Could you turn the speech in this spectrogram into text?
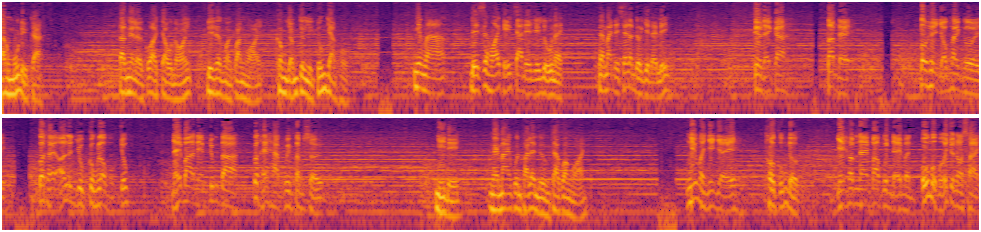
Ta không muốn điều tra. Ta nghe lời của A Châu nói Đi ra ngoài quan ngoại Không dẫm chân vào trốn giang hồ. Nhưng mà Đệ sẽ hỏi kỹ cha đệ về vụ này. Ngày mai đệ sẽ lên đường về đại lý. Kiều đại ca Tam đệ Tôi hy vọng hai người Có thể ở Linh Du Cung lâu một chút Để ba anh em chúng ta Có thể hàn nguyên tâm sự. Nhị đệ Ngày mai huynh phải lên đường ra quan ngoại. Nếu mà như vậy Thôi cũng được. Vậy hôm nay ba huynh đệ mình uống một bữa cho no say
